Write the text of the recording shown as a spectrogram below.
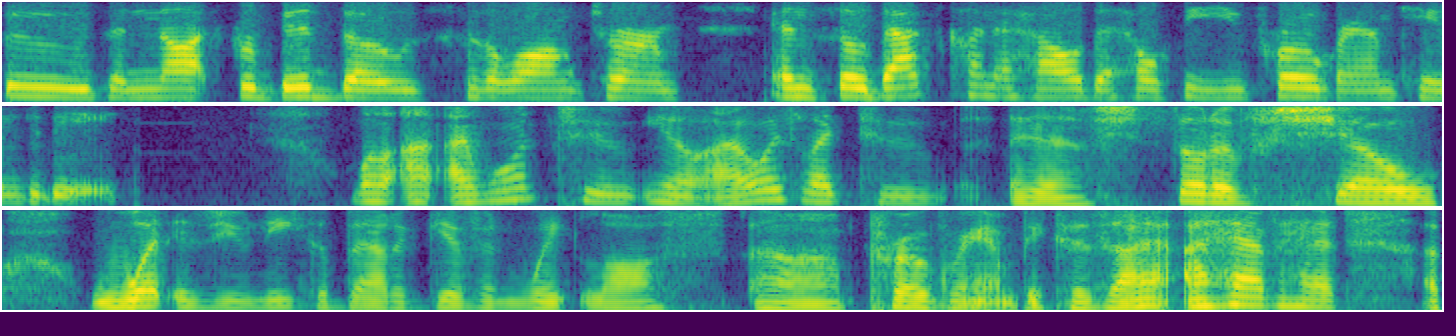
foods and not forbid those for the long term. And so that's kind of how the Healthy You program came to be. Well, I, I want to, you know, I always like to uh, sort of show what is unique about a given weight loss uh, program because I, I have had a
